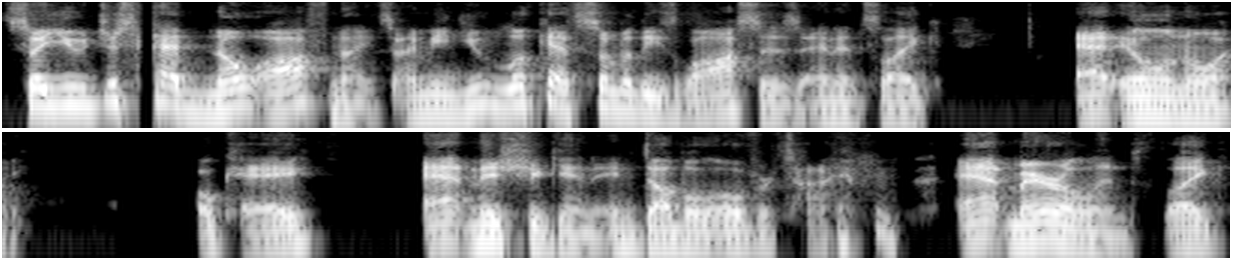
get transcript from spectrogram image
so you just had no off nights. I mean, you look at some of these losses and it's like at Illinois, okay, at Michigan in double overtime, at Maryland. Like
